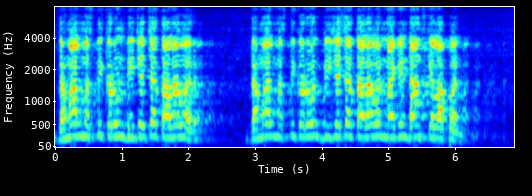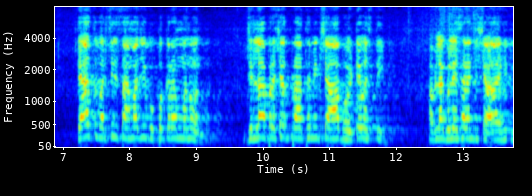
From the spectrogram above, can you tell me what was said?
धमाल मस्ती करून डीजेच्या तालावर धमाल मस्ती करून डीजेच्या तालावर नागिन डान्स केला आपण. त्याच वर्षी सामाजिक उपक्रम म्हणून जिल्हा परिषद प्राथमिक शाळा भोयटे वस्ती आपल्या गुलेसरांची शाळा आहे ती.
